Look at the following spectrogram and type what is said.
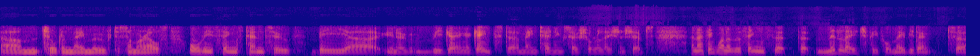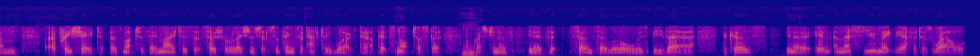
Um, children may move to somewhere else. All these things tend to be, uh, you know, be going against uh, maintaining social relationships. And I think one of the things that that middle-aged people maybe don't um, appreciate as much as they might is that social relationships are things that have to be worked out. It's not just a, mm. a question of you know so and so will always be there because you know, in, unless you make the effort as well,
